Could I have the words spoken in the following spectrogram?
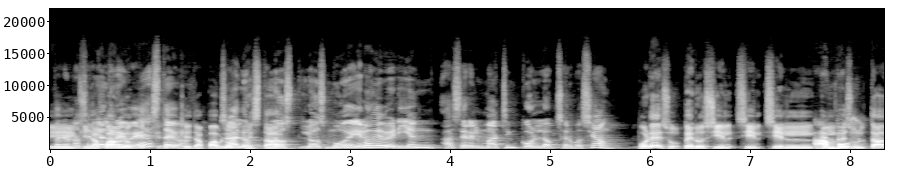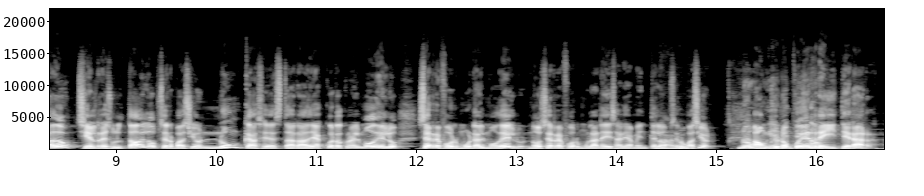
pero no sería al revés, que, ya Pablo los, los, modelos deberían hacer el matching con la observación. Por eso, pero si el, si, si el, resultado, si el resultado de la observación nunca se estará de acuerdo con el modelo, se reformula el modelo, no se reformula necesariamente la observación. Aunque uno puede reiterar,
